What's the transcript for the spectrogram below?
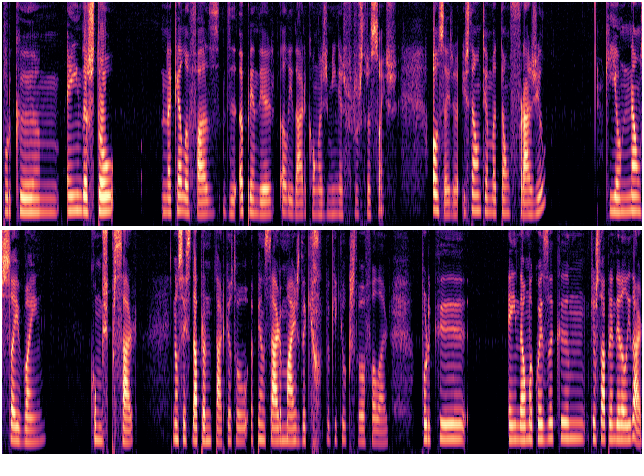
Porque hum, ainda estou naquela fase de aprender a lidar com as minhas frustrações. Ou seja, isto é um tema tão frágil que eu não sei bem como expressar. Não sei se dá para notar que eu estou a pensar mais daquilo, do que aquilo que estou a falar, porque ainda é uma coisa que, que eu estou a aprender a lidar.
